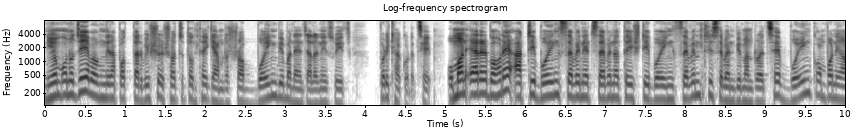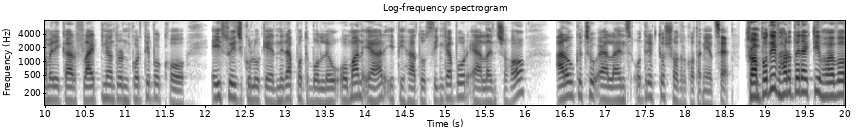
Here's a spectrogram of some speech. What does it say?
নিয়ম অনুযায়ী এবং নিরাপত্তার বিষয়ে সচেতন থেকে আমরা সব বোয়িং বিমানে জ্বালানি সুইচ পরীক্ষা করেছি। ওমান এয়ারের বহরে আটটি বোয়িং সেভেন এইট সেভেন ও তেইশটি বোয়িং সেভেন থ্রি সেভেন বিমান রয়েছে। বোয়িং কোম্পানি আমেরিকার ফ্লাইট নিয়ন্ত্রণ কর্তৃপক্ষ এই সুইচগুলোকে নিরাপদ বললেও ওমান এয়ার, ইতিহাদ ও সিঙ্গাপুর এয়ারলাইন্স সহ আরও কিছু এয়ারলাইন্স অতিরিক্ত সতর্কতা নিয়েছে। সম্প্রতি ভারতের একটি ভয়াবহ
